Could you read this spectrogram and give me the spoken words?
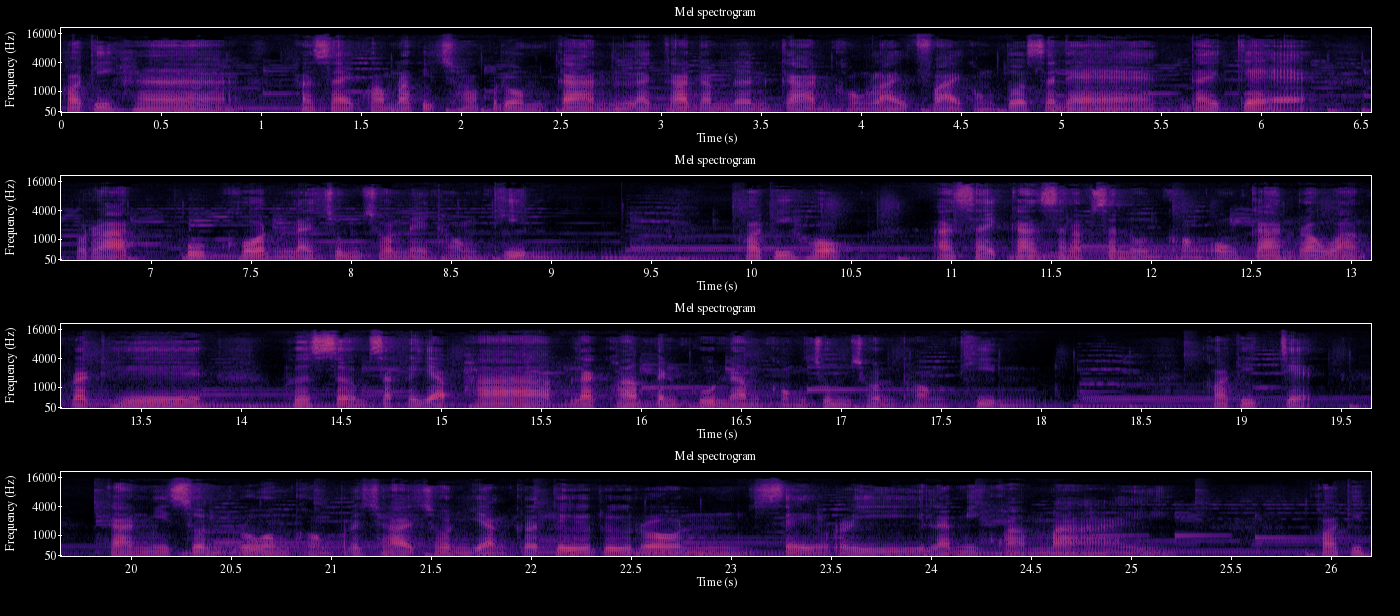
ข้อที่ 5 อาศัยความรับผิดชอบร่วมกัน และการดำเนินการของหลายฝ่ายของตัวแสดง ได้แก่ รัฐ ผู้คนและชุมชนในท้องถิ่น ข้อที่ 6 อาศัยการสนับสนุนขององค์การระหว่างประเทศเพื่อเสริมศักยภาพและความเป็นผู้นำของชุมชนท้องถิ่น ข้อที่ 7 การมีส่วนร่วมของประชาชนอย่างกระตือรือร้น เสรีและมีความหมาย ข้อที่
